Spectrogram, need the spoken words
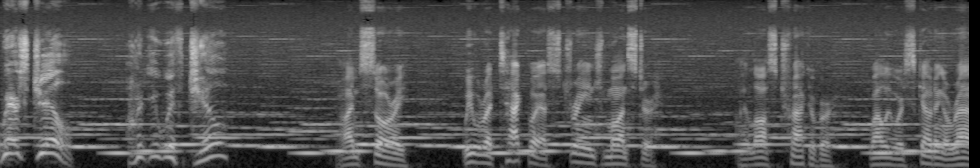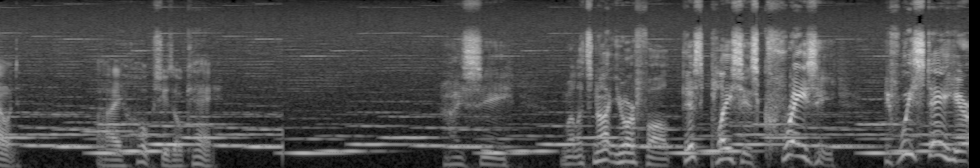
Where's Jill? Aren't you with Jill? I'm sorry. We were attacked by a strange monster. I lost track of her while we were scouting around. I hope she's okay. I see. Well, it's not your fault. This place is crazy. If we stay here,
